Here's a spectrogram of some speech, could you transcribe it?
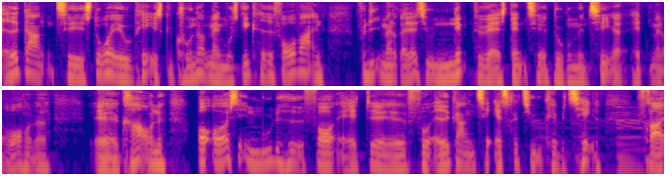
adgang til store europæiske kunder, man måske ikke havde i forvejen, fordi man relativt nemt vil være i stand til at dokumentere, at man overholder øh, kravene, og også en mulighed for at øh, få adgang til attraktiv kapital fra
